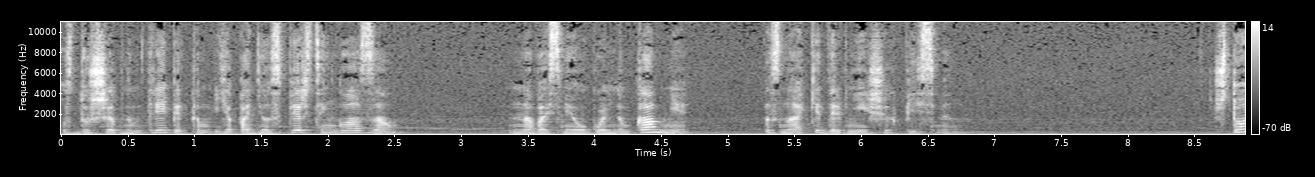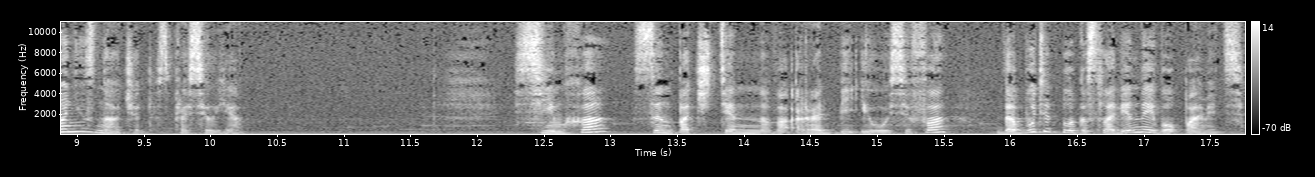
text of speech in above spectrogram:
С душевным трепетом я поднес перстень глазам – на восьмиугольном камне знаки древнейших письмен. «Что они значат?» – спросил я. «Симха, сын почтенного раби Иосифа, да будет благословена его память».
